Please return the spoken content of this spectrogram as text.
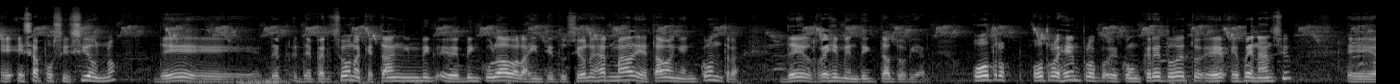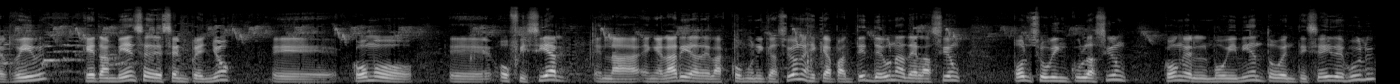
eh, esa posición ¿no? de, de, personas que están vinculadas a las instituciones armadas y estaban en contra del régimen dictatorial. Otro, otro ejemplo eh, concreto de esto es, Venancio eh, que también se desempeñó eh, como oficial en, la, en el área de las comunicaciones y que a partir de una delación por su vinculación con el movimiento 26 de julio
